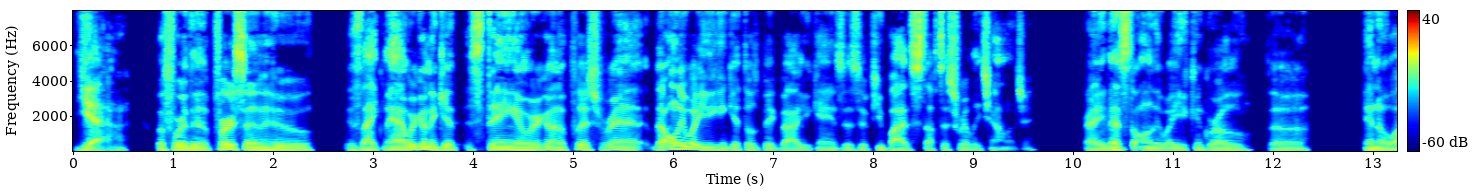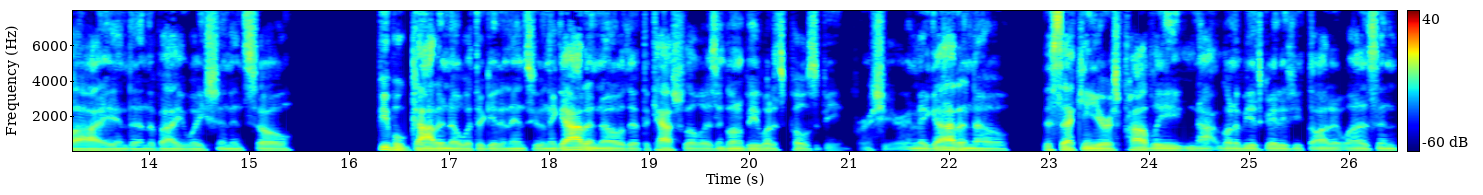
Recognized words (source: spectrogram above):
yeah. But for the person who is like, man, we're gonna get this thing and we're gonna push rent. The only way you can get those big value gains is if you buy the stuff that's really challenging, right? Mm-hmm. That's the only way you can grow the NOI and then the valuation. And so people gotta know what they're getting into, and they gotta know that the cash flow isn't going to be what it's supposed to be in the first year, and they gotta know the second year is probably not going to be as great as you thought it was, and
